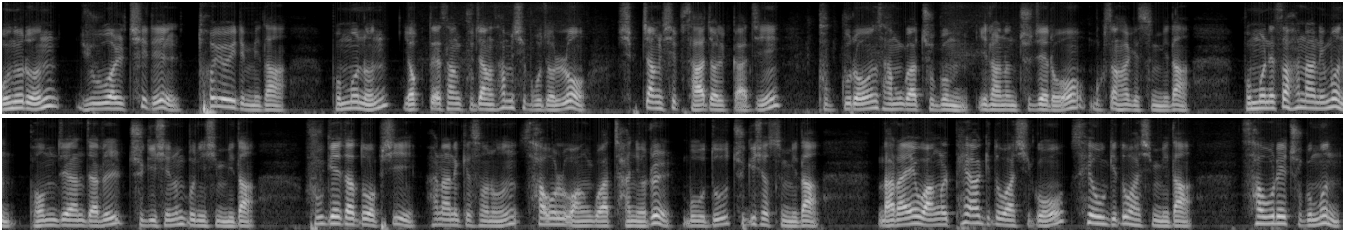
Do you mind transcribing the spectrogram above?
오늘은 6월 7일 토요일입니다. 본문은 역대상 9장 35절로 10장 14절까지 부끄러운 삶과 죽음이라는 주제로 묵상하겠습니다. 본문에서 하나님은 범죄한 자를 죽이시는 분이십니다. 후계자도 없이 하나님께서는 사울 왕과 자녀를 모두 죽이셨습니다. 나라의 왕을 패하기도 하시고 세우기도 하십니다. 사울의 죽음은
